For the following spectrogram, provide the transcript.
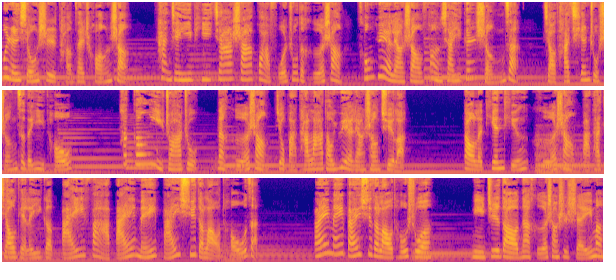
夫人熊氏躺在床上，看见一批袈裟挂佛珠的和尚从月亮上放下一根绳子，叫他牵住绳子的一头。他刚一抓住，那和尚就把他拉到月亮上去了。到了天庭，和尚把他交给了一个白发白眉白须的老头子。白眉白须的老头说。你知道那和尚是谁吗？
